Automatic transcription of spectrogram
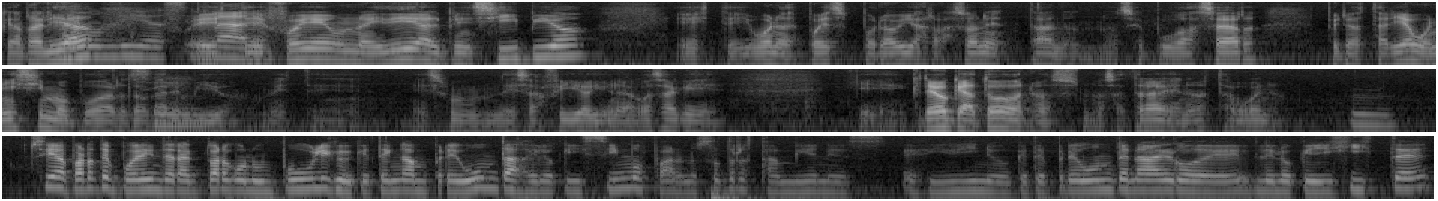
que en realidad día, sí. este, Claro. fue una idea al principio. Este, y bueno, después por obvias razones ta, no, no se pudo hacer, pero estaría buenísimo poder tocar Sí. en vivo. Este, es un desafío y una cosa que, que creo que a todos nos, nos atrae, ¿no? Está bueno. Mm. Sí, aparte poder interactuar con un público y que tengan preguntas de lo que hicimos para nosotros también es, es divino. Que te pregunten algo de, de lo que dijiste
